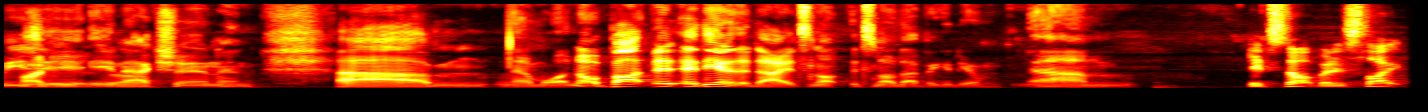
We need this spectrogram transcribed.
babies I in well. action and um, and whatnot. But at, at the end of the day, it's not it's not that big a deal. Um, It's not, but it's like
